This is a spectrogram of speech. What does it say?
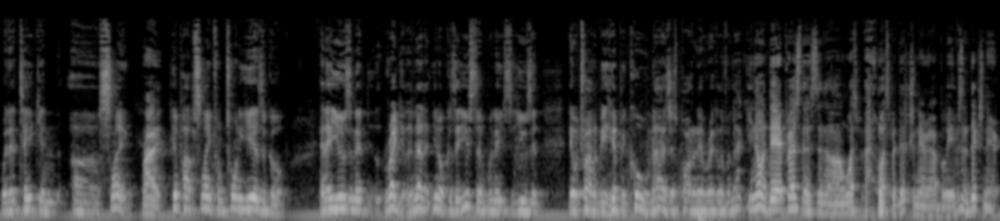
where they're taking uh, slang, Right. hip hop slang from 20 years ago, and they're using it regular. And then, you know, because they used to when they used to use it, they were trying to be hip and cool. Now it's just part of their regular vernacular. You know, Dead Presidents in the uh, West Westford Dictionary, I believe. It's in the dictionary.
